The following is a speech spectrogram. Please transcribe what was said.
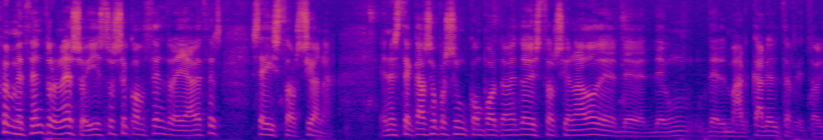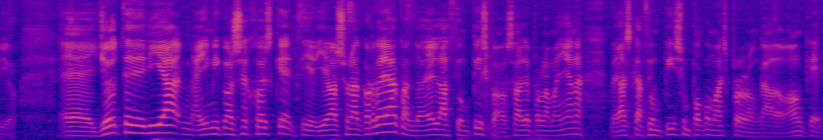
pues me centro en eso y esto se concentra y a veces se distorsiona. En este caso, pues es un comportamiento distorsionado del marcar el territorio. Eh, yo te diría, ahí mi consejo es que llevas una correa, cuando él hace un pis, cuando sale por la mañana, verás que hace un pis un poco más prolongado, aunque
